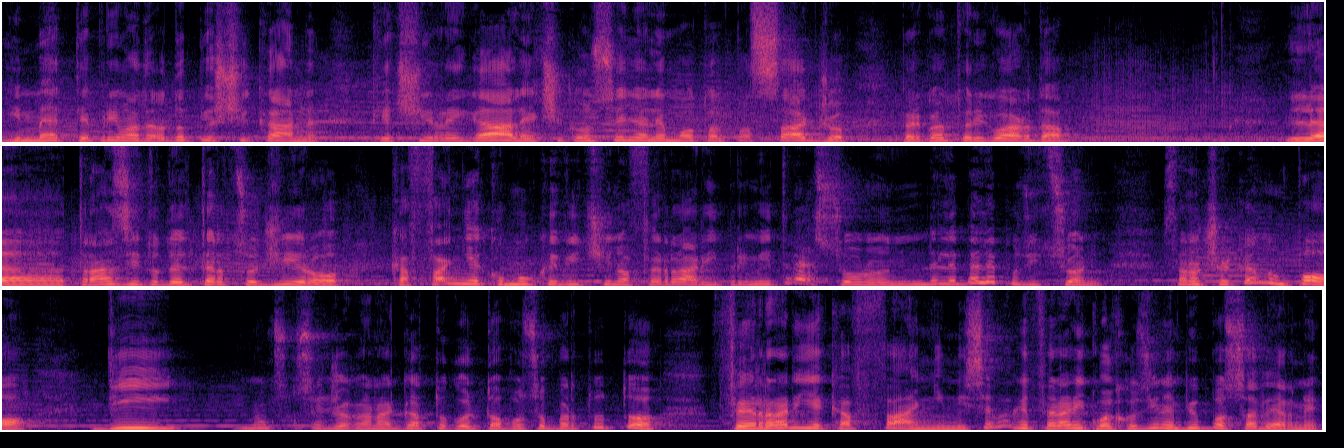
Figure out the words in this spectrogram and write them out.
gli mette prima della doppia chicane che ci regala e ci consegna le moto al passaggio per quanto riguarda il transito del terzo giro Caffagni è comunque vicino a Ferrari i primi tre sono in delle belle posizioni stanno cercando un po' di non so se giocano a gatto col topo, soprattutto Ferrari e Caffagni. Mi sembra che Ferrari qualcosina in più possa averne.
